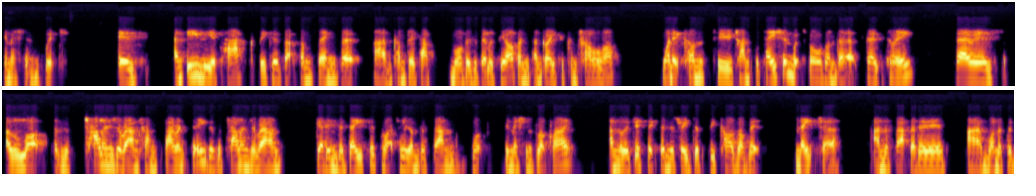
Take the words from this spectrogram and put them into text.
emissions, which is an easier task because that's something that um, companies have more visibility of and, and greater control of. When it comes to transportation, which falls under scope three, there is a lot of challenge around transparency. There's a challenge around getting the data to actually understand what emissions look like. And the logistics industry, just because of its nature and the fact that it is um, one of the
